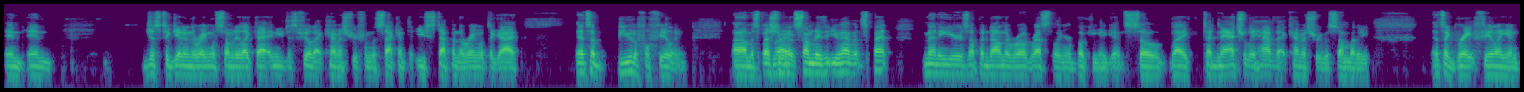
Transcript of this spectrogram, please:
in in just to get in the ring with somebody like that, and you just feel that chemistry from the second that you step in the ring with the guy. It's a beautiful feeling, um, especially when it's somebody that you haven't spent many years up and down the road wrestling or booking against. So, like to naturally have that chemistry with somebody, that's a great feeling. And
